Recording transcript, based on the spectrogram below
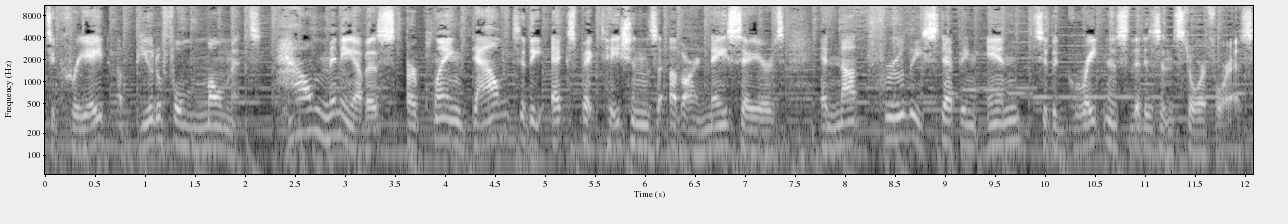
to create a beautiful moment. How many of us are playing down to the expectations of our naysayers and not truly stepping into the greatness that is in store for us?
